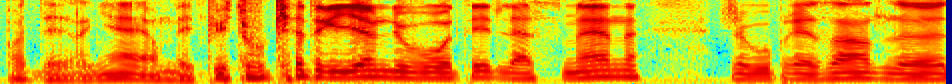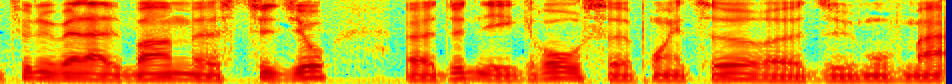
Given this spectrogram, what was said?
pas dernière, mais plutôt quatrième nouveauté de la semaine. Je vous présente le tout nouvel album euh, studio euh, d'une des grosses pointures euh, du mouvement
